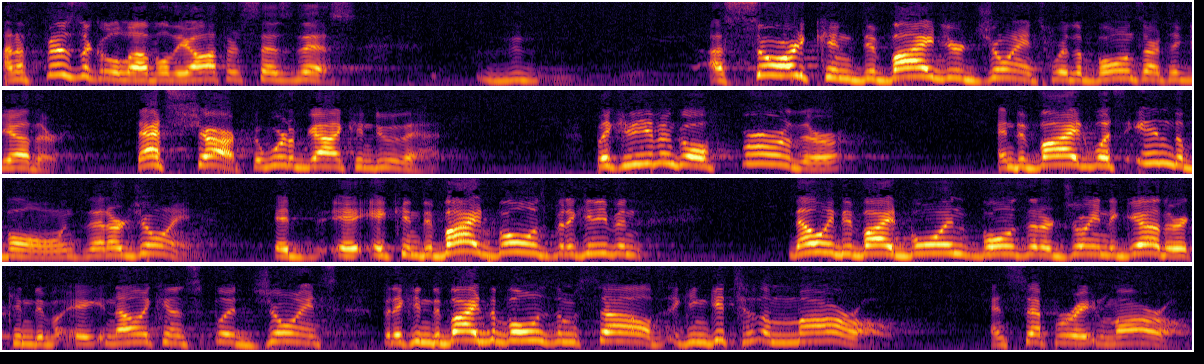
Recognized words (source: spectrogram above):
On a physical level, the author says this A sword can divide your joints where the bones are together. That's sharp. The Word of God can do that. But it can even go further and divide what's in the bones that are joined. It, it, it can divide bones, but it can even not only divide bones, bones that are joined together, it can it not only can it split joints, but it can divide the bones themselves. It can get to the marrow and separate marrow.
